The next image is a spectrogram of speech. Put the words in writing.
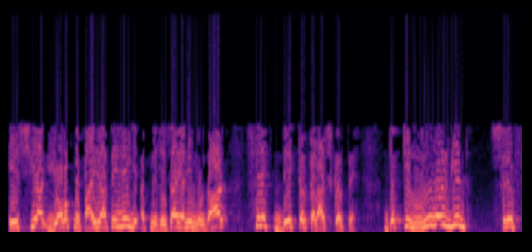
ایشیا، یورپ میں پائے جاتے ہیں۔ یہ اپنی غذا یعنی مردار صرف دیکھ کر تلاش کرتے ہیں، جبکہ نیو ورلڈ گدھ صرف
